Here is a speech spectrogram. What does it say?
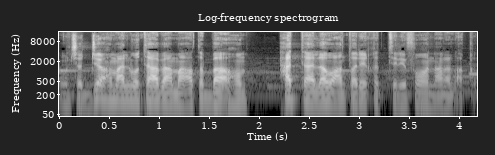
ونشجعهم على المتابعة مع أطبائهم حتى لو عن طريق التليفون على الأقل.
